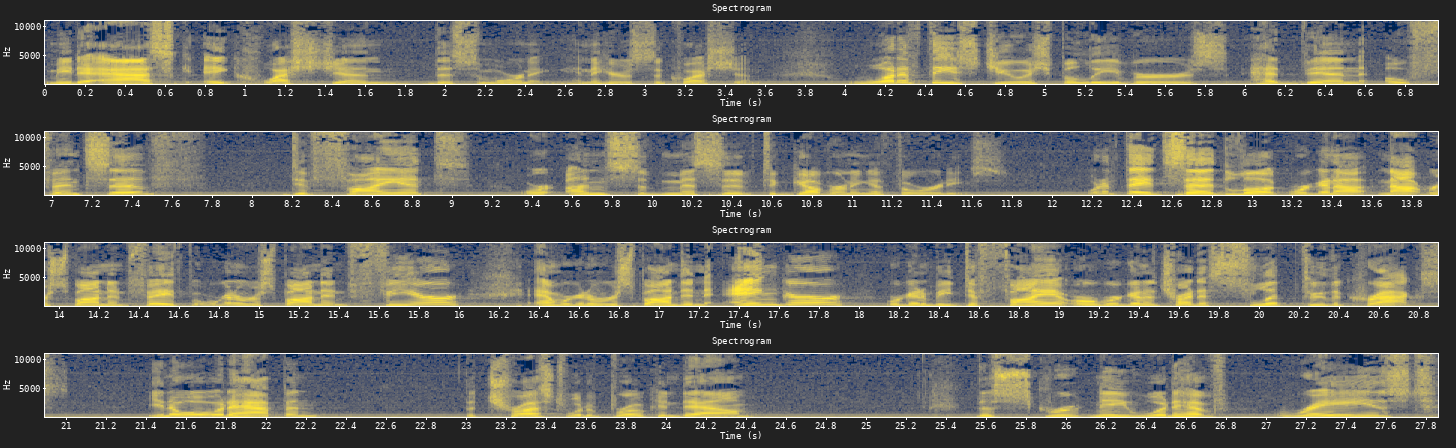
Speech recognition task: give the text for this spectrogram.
me to ask a question this morning. And here's the question what if these Jewish believers had been offensive, defiant, or unsubmissive to governing authorities? What if they had said, look, we're going to not respond in faith, but we're going to respond in fear, and we're going to respond in anger, we're going to be defiant, or we're going to try to slip through the cracks? You know what would happen? The trust would have broken down, the scrutiny would have raised,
